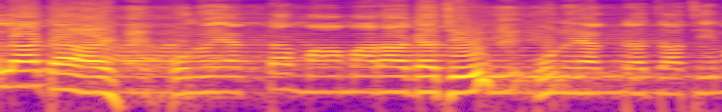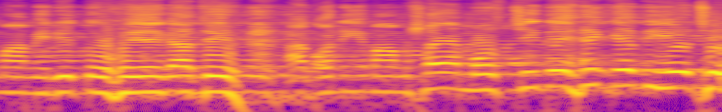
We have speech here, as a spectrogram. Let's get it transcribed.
এলাকায় কোনো একটা মা মারা গেছে, কোনো একটা চাচিমা মৃত হয়ে গেছে। এখন ইমাম সাহেব মসজিদে হেঁকে দিয়েছে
